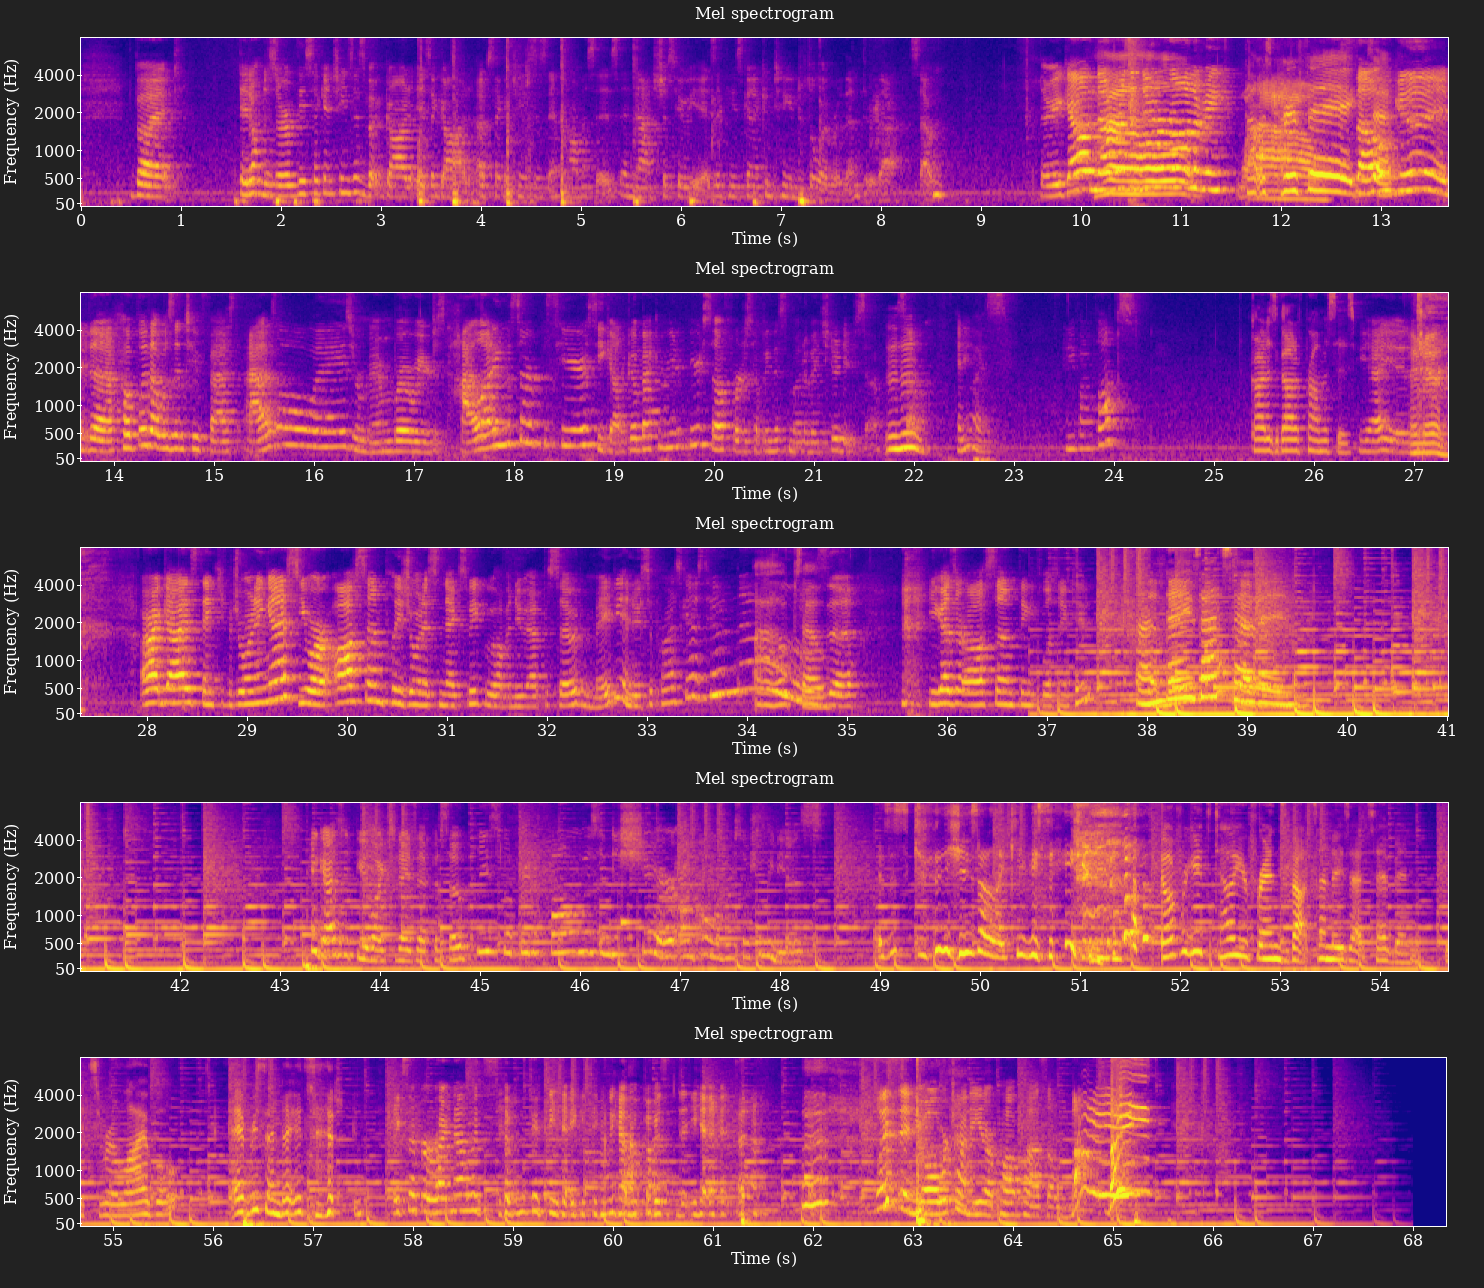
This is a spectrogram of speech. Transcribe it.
but they don't deserve these second chances. But God is a God of second chances and promises, and that's just who He is, and He's going to continue to deliver them through that. So. There you go, numbers wow. and Deuteronomy. Wow. That was perfect. So good. Uh, hopefully that wasn't too fast. As always, remember we are just highlighting the surface here, so you got to go back and read it for yourself. We're just hoping this motivates you to do so. Mm-hmm. So, anyways, any final thoughts? God is a God of promises. Yeah, He is. Amen. All right, guys, thank you for joining us. You are awesome. Please join us next week. We will have a new episode, maybe a new surprise guest. Who knows? I hope so. Uh, you guys are awesome. Thank you for listening to Sundays at 7. Hey guys, if you liked today's episode, please feel free to follow us and to share on all of our social medias. Is this good? you sound like QVC? Don't forget to tell your friends about Sundays at 7. It's reliable every Sunday at 7. Except for right now it's 7.58 and we haven't posted it yet. Listen, y'all, we're trying to eat our pot pie, so bye! Bye!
